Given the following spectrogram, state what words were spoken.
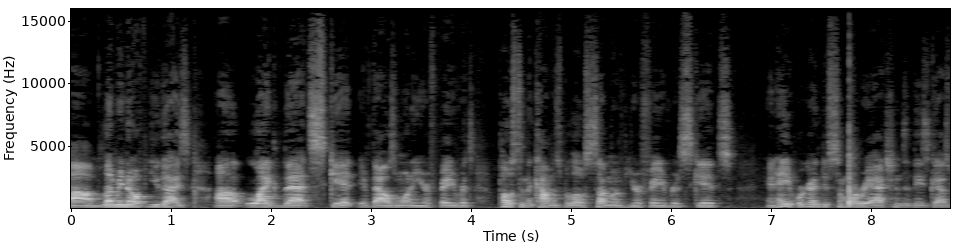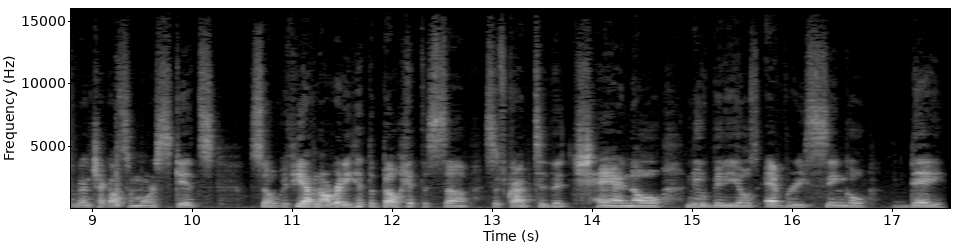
um, let me know if you guys uh, like that skit, if that was one of your favorites. Post in the comments below some of your favorite skits. And hey, we're gonna do some more reactions of these guys. We're gonna check out some more skits. So if you haven't already, hit the bell, hit the sub, subscribe to the channel. New videos every single day.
